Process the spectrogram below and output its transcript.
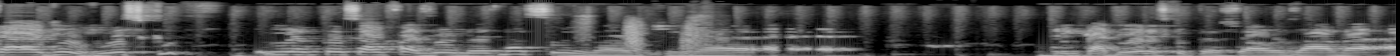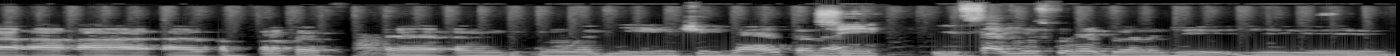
cara de risco, e o pessoal fazia mesmo assim, né? Tinha é, brincadeiras que o pessoal usava a, a, a, a própria é, um ambiente em volta, né? Sim. E saía escorregando de, de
